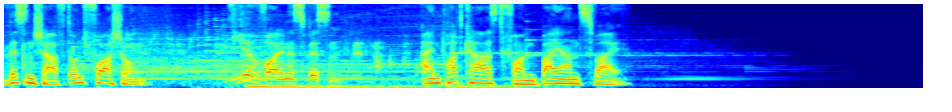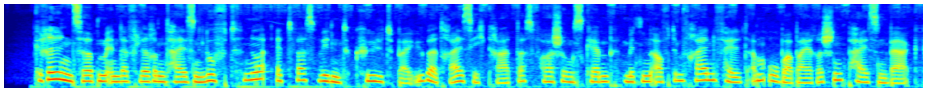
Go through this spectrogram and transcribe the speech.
Wissenschaft und Forschung. Wir wollen es wissen. Ein Podcast von Bayern 2. Grillen zirpen in der flirrend heißen Luft, nur etwas Wind kühlt bei über 30 Grad das Forschungscamp mitten auf dem freien Feld am oberbayerischen Peißenberg.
